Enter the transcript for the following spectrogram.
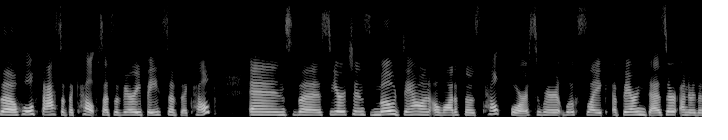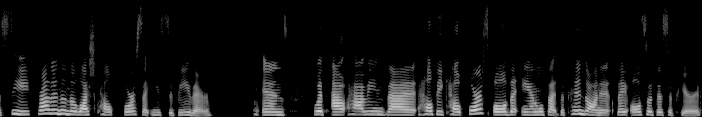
the holdfast of the kelp, so that's the very base of the kelp, And the sea urchins mowed down a lot of those kelp forests where it looks like a barren desert under the sea rather than the lush kelp forest that used to be there. And without having that healthy kelp forest, all the animals that depend on it, they also disappeared.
